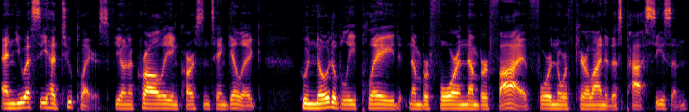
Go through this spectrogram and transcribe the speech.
And USC had two players, Fiona Crawley and Carson Tanguilig, who notably played number four and number five for North Carolina this past season.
